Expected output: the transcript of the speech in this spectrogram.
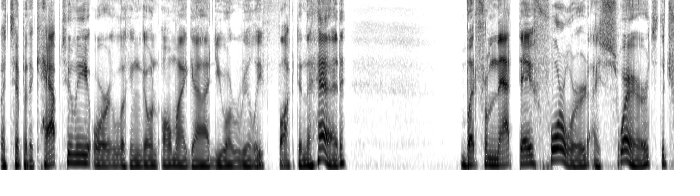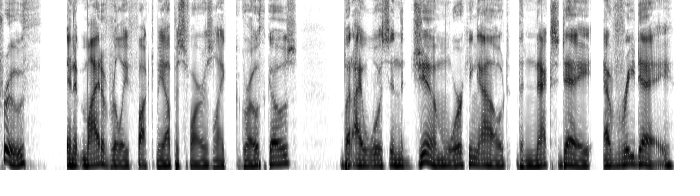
a tip of the cap to me or looking going, oh my God, you are really fucked in the head. But from that day forward, I swear it's the truth. And it might have really fucked me up as far as like growth goes. But I was in the gym working out the next day, every day,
